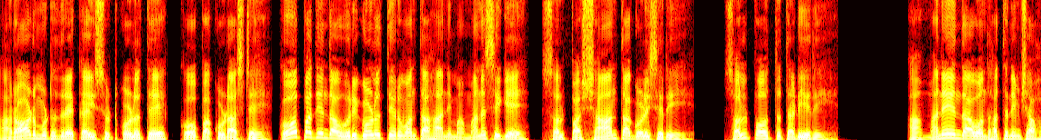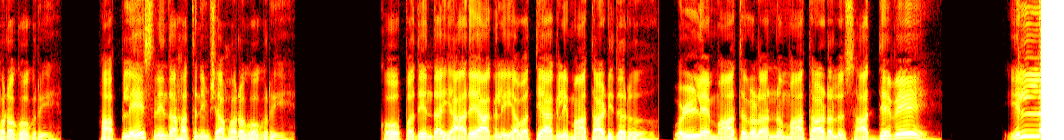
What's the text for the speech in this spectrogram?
ಆ ರಾಡ್ ಮುಟ್ಟಿದ್ರೆ ಕೈ ಸುಟ್ಕೊಳ್ಳುತ್ತೆ, ಕೋಪ ಕೂಡ ಅಷ್ಟೇ. ಕೋಪದಿಂದ ಉರಿಗೊಳ್ಳುತ್ತಿರುವಂತಹ ನಿಮ್ಮ ಮನಸ್ಸಿಗೆ ಸ್ವಲ್ಪ ಶಾಂತಗೊಳಿಸಿರಿ. ಸ್ವಲ್ಪ ಹೊತ್ತು ತಡೆಯಿರಿ ಆ ಮನೆಯಿಂದ ಒಂದು ಹತ್ತು ನಿಮಿಷ ಹೊರಗೆ ಹೋಗ್ರಿ. ಆ ಪ್ಲೇಸ್ನಿಂದ ಹತ್ತು ನಿಮಿಷ ಹೊರಗೆ ಹೋಗ್ರಿ. ಕೋಪದಿಂದ ಯಾರೇ ಆಗಲಿ, ಯಾವತ್ತೇ ಆಗಲಿ ಮಾತಾಡಿದರು ಒಳ್ಳೆ ಮಾತುಗಳನ್ನು ಮಾತಾಡಲು ಸಾಧ್ಯವೇ? ಇಲ್ಲ!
